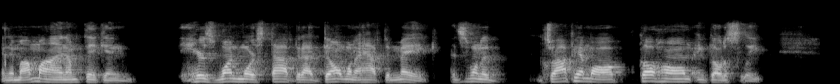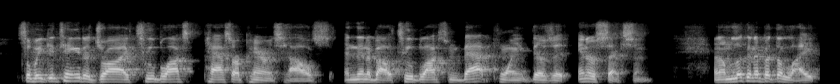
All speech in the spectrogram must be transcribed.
And in my mind, I'm thinking, here's one more stop that I don't want to have to make. I just want to drop him off, go home, and go to sleep. So we continue to drive two blocks past our parents' house. And then about two blocks from that point, there's an intersection. And I'm looking up at the light,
